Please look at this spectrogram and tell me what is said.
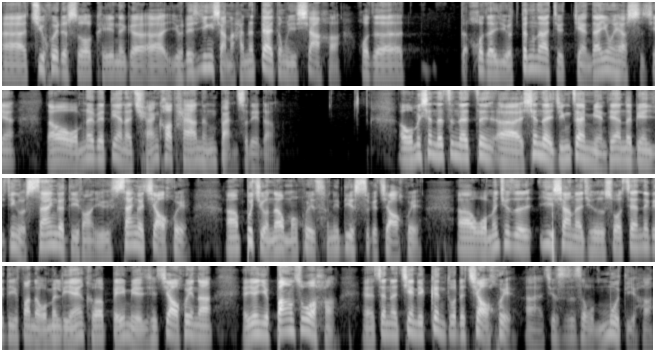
呃，聚会的时候可以那个呃，有的音响呢还能带动一下哈，或者或者有灯呢就简单用一下时间。然后我们那边电呢全靠太阳能板之类的。呃，我们现在正在正呃，现在已经在缅甸那边已经有三个地方有三个教会啊，不久呢我们会成立第四个教会。呃，我们就是意向呢，就是说在那个地方呢，我们联合北美的一些教会呢，也愿意帮助哈，呃，在那建立更多的教会啊，就是这是我们目的哈。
